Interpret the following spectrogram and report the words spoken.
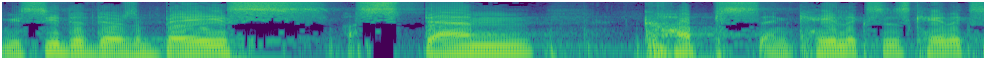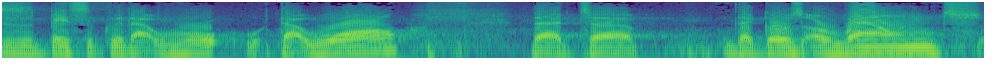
We see that there's a base, a stem, cups, and calyxes. Calyxes is basically that, wo- that wall that, uh, that goes around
